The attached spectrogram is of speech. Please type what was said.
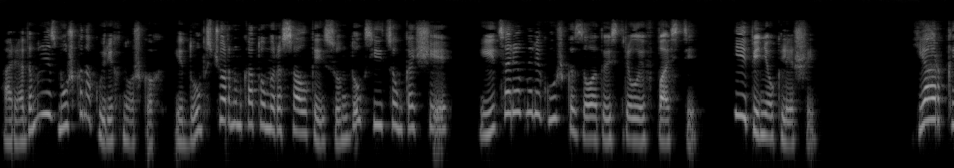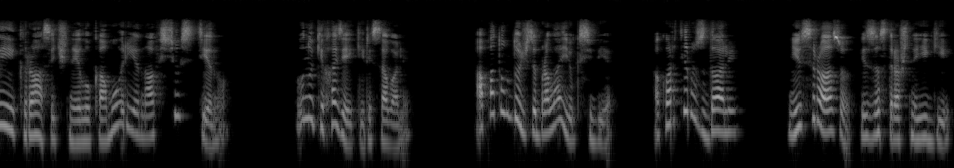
А рядом и избушка на курьих ножках, и дуб с черным котом и русалкой, и сундук с яйцом кощея, и царевна лягушка с золотой стрелой в пасти, и пенек леший. Яркое и красочное лукоморье на всю стену. Внуки хозяйки рисовали. А потом дочь забрала ее к себе, а квартиру сдали. Не сразу, из-за страшной еги.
